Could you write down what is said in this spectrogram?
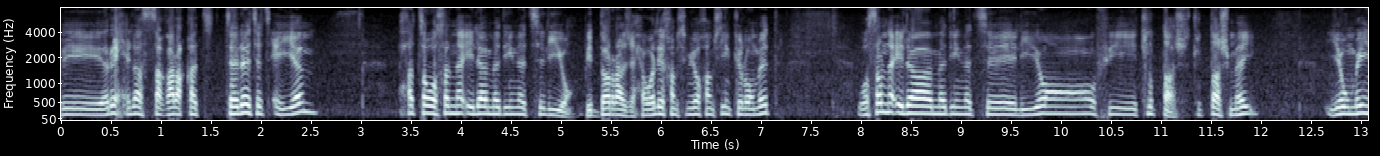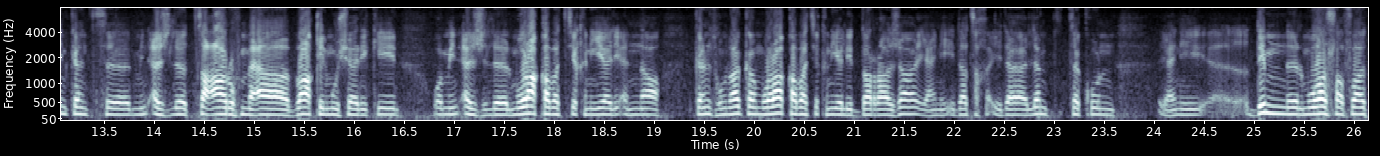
برحلة استغرقت ثلاثة أيام حتى وصلنا إلى مدينة ليون بالدراجة حوالي 550 كيلومتر. وصلنا إلى مدينة ليون في 13 13 ماي. يومين كانت من أجل التعارف مع باقي المشاركين ومن أجل المراقبة التقنية لأن كانت هناك مراقبة تقنية للدراجة. يعني إذا تخ... إذا لم تكن يعني ضمن المواصفات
